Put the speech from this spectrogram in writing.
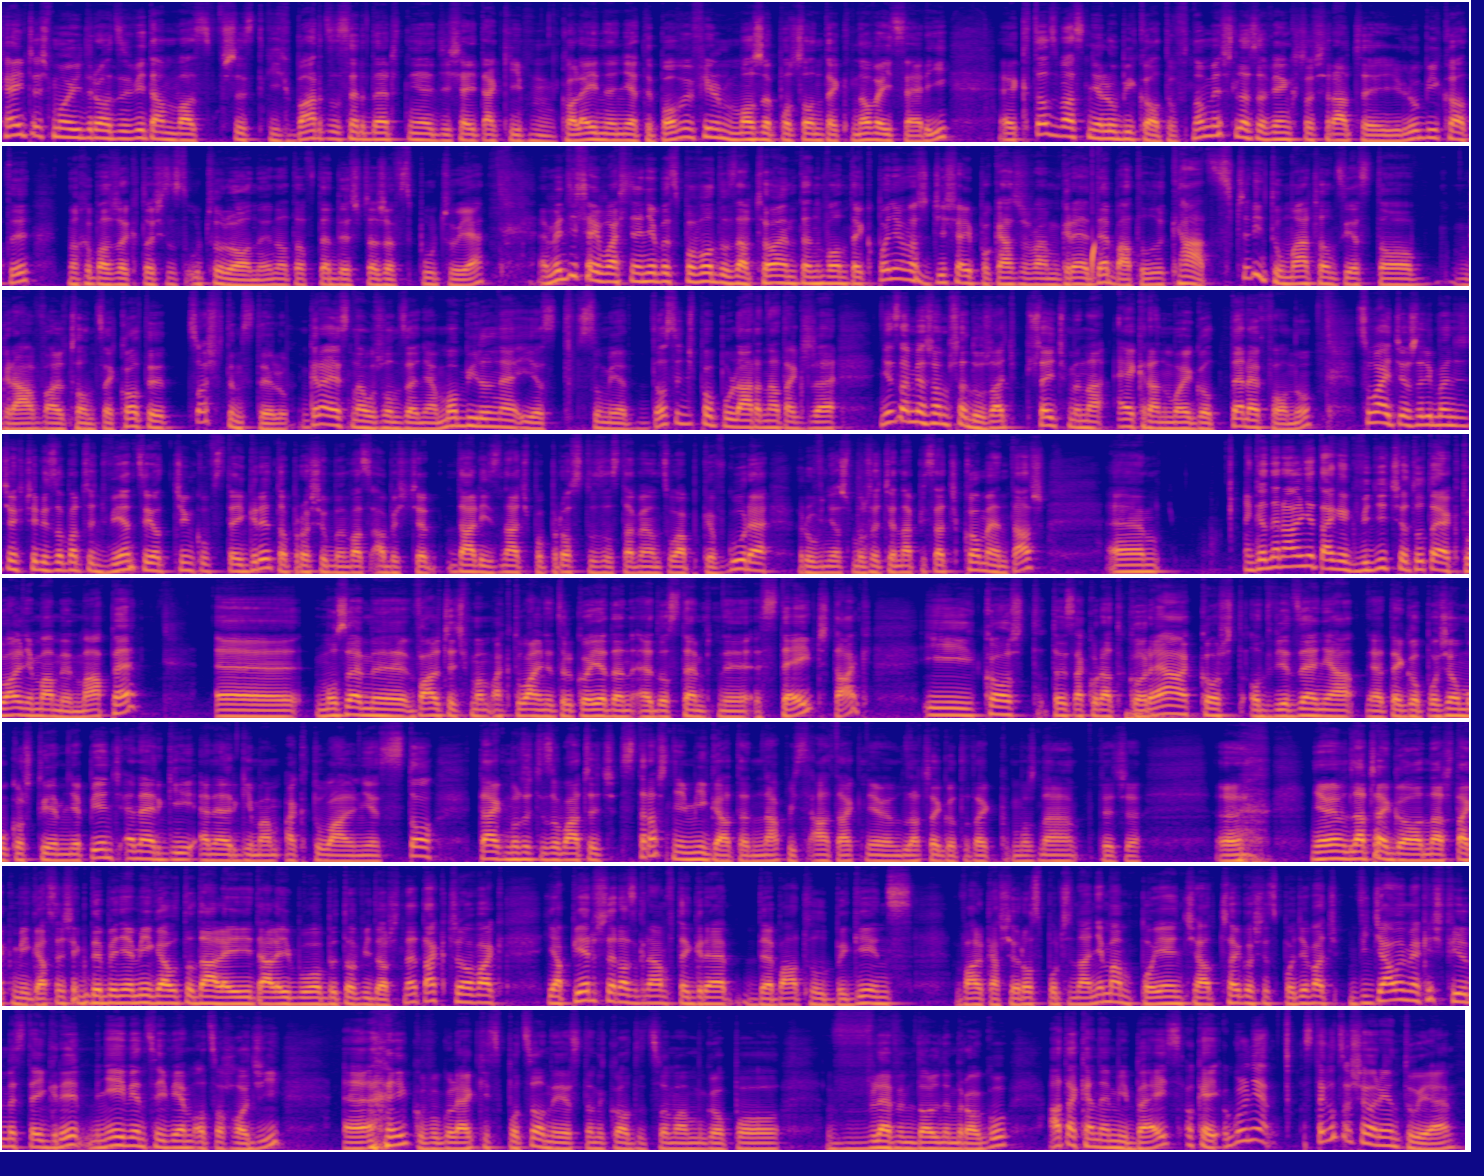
Hej, cześć moi drodzy, witam was wszystkich bardzo serdecznie. Dzisiaj taki hmm, kolejny nietypowy film, może początek nowej serii. E, Kto z was nie lubi kotów? No myślę, że większość raczej lubi koty, no chyba, że ktoś jest uczulony, no to wtedy szczerze współczuję. E, My dzisiaj właśnie nie bez powodu zacząłem ten wątek, ponieważ dzisiaj pokażę wam grę The Battle Cats, czyli tłumacząc jest to gra walczące koty, coś w tym stylu. Gra jest na urządzenia mobilne i jest w sumie dosyć popularna, także nie zamierzam przedłużać. Przejdźmy na ekran mojego telefonu. Słuchajcie, jeżeli będziecie chcieli zobaczyć więcej odcinków z tej gry, to prosiłbym was, abyście dali znać po prostu zostawiając łapkę w górę. Również możecie napisać komentarz. Generalnie tak jak widzicie tutaj aktualnie mamy mapę. E, możemy walczyć, mam aktualnie tylko jeden e, dostępny stage, tak? I koszt to jest akurat Korea, koszt odwiedzenia e, tego poziomu kosztuje mnie 5 energii, energii mam aktualnie 100. Tak jak możecie zobaczyć, strasznie miga ten napis atak, nie wiem dlaczego to tak można, wiecie... E, nie wiem dlaczego aż tak miga. W sensie, gdyby nie migał, to dalej, dalej byłoby to widoczne. Tak czy owak, ja pierwszy raz gram w tę grę. The Battle Begins. Walka się rozpoczyna. Nie mam pojęcia, czego się spodziewać. Widziałem jakieś filmy z tej gry, mniej więcej wiem o co chodzi. Ejku, w ogóle jaki spocony jest ten kod, co mam go po w lewym dolnym rogu. Attack enemy base. Okej, ogólnie z tego co się orientuję.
